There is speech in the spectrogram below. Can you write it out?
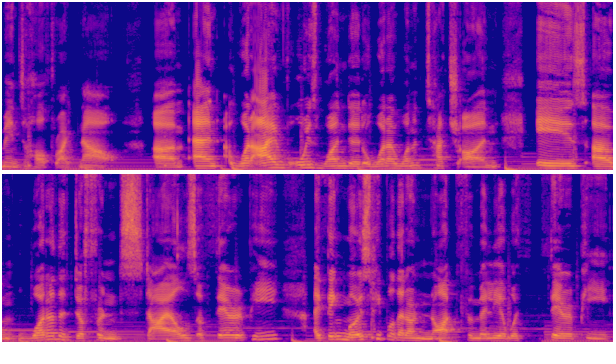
mental health right now. Um, and what I've always wondered, or what I want to touch on, is um, what are the different styles of therapy? I think most people that are not familiar with therapy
